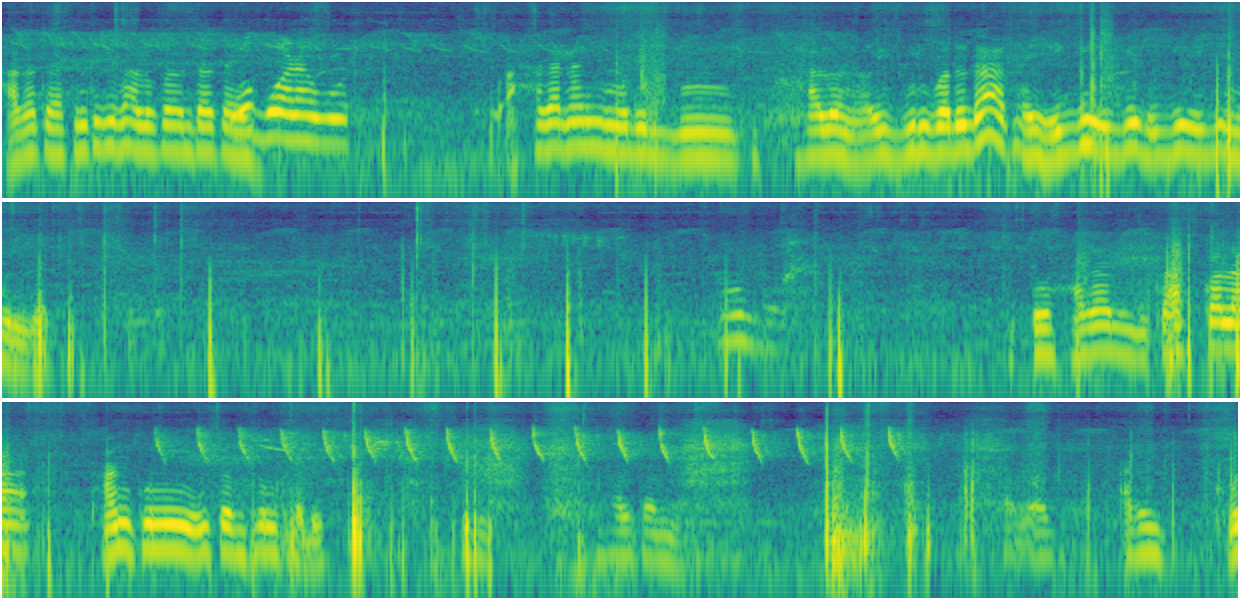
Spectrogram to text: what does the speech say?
হাগা তো এখন থেকে ভালো করার দরকার। হাগা নাড়ি মরে ভালো না। ওই গুরুপদটা খাই হেগে হেগে হেগে হেগে মরে যাবে তো হাগার কাঁচকলা থানকুনি এইসব ঝোল খাবে। আর ওই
